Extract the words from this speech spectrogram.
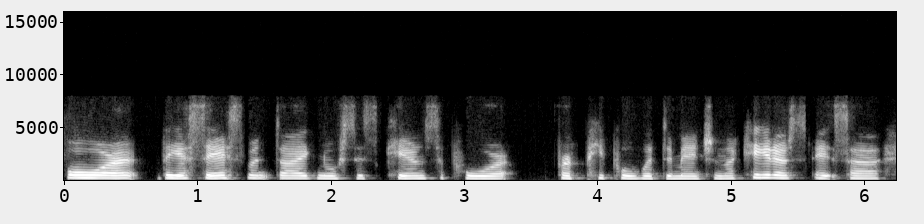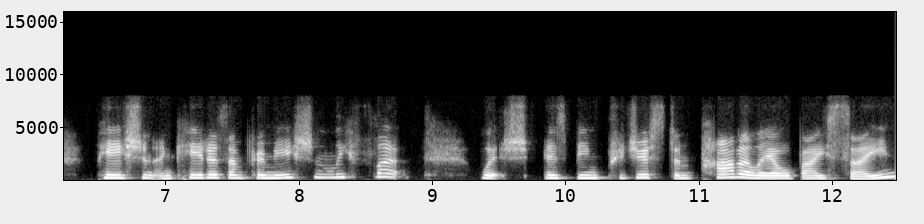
for the assessment, diagnosis, care, and support for people with dementia and their carers. It's a patient and carers information leaflet, which is being produced in parallel by SIGN.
